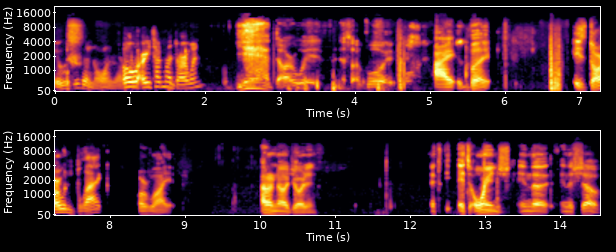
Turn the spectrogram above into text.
it was just annoying. Oh, are you talking about Darwin? Yeah, Darwin. That's our boy. I but is Darwin black or white? I don't know, Jordan. It's it's orange in the in the show.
